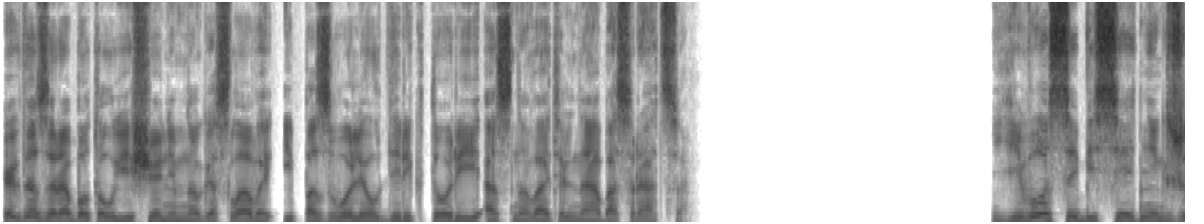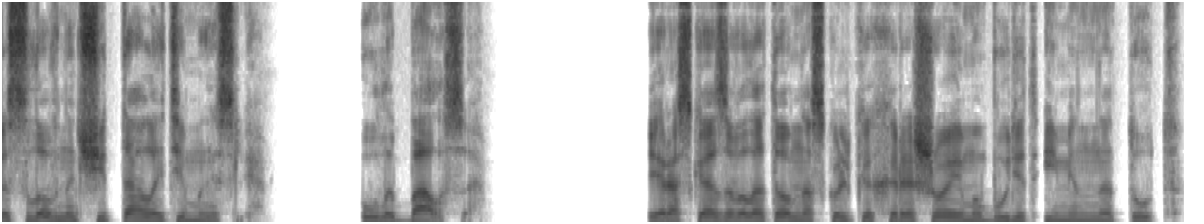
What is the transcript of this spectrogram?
когда заработал еще немного славы и позволил директории основательно обосраться. Его собеседник же словно читал эти мысли, улыбался и рассказывал о том, насколько хорошо ему будет именно тут,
